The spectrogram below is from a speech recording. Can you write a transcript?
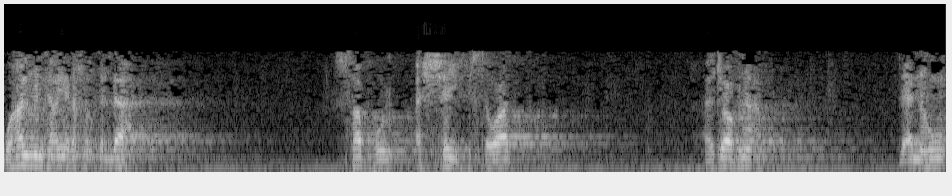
وهل من تغيير خلق الله صبغ الشيء بالسواد؟ الجواب نعم. لأنه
